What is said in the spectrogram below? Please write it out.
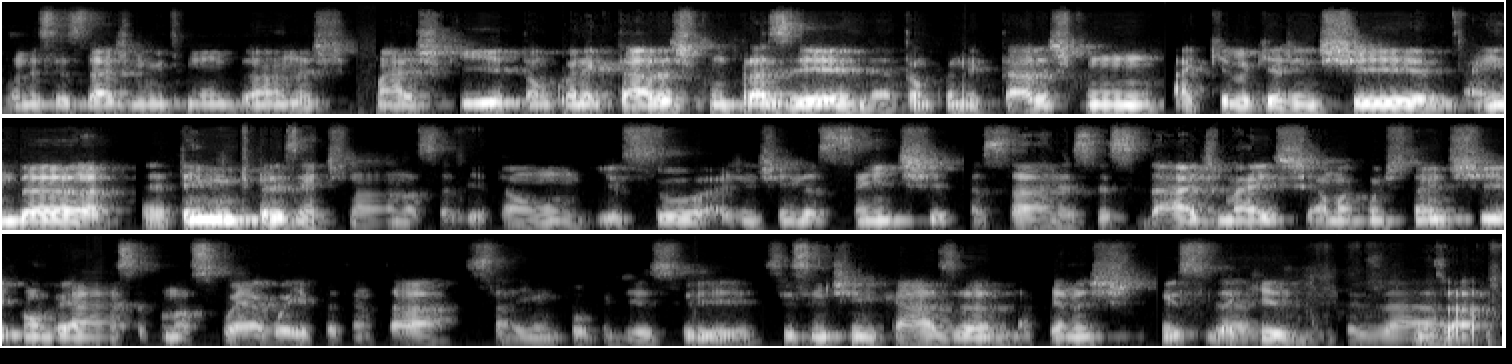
são necessidades muito mundanas, mas que estão conectadas com prazer, né? Estão conectadas com aquilo que a gente ainda é, tem muito presente na nossa vida. Então, isso a gente ainda sente essa necessidade, mas é uma constante conversa com o nosso ego aí para tentar sair um pouco disso e se sentir em casa apenas com isso daqui. Exato. Exato.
